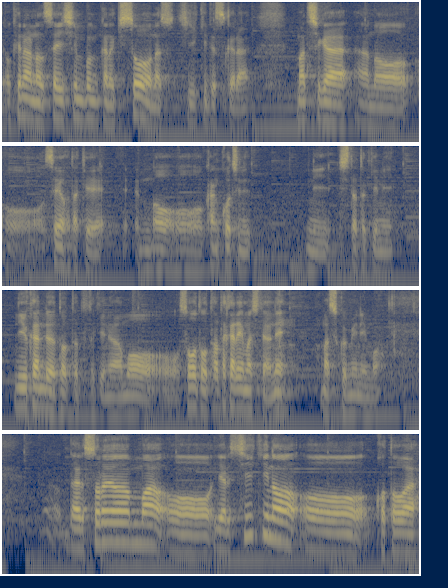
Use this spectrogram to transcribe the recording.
うん、沖縄の精神文化の基礎な地域ですから私があの西穂岳の観光地ににした時に入管料を取った時にはもう相当叩かれましたよねマスコミにも。だからそれはまあいわゆる地域のことは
